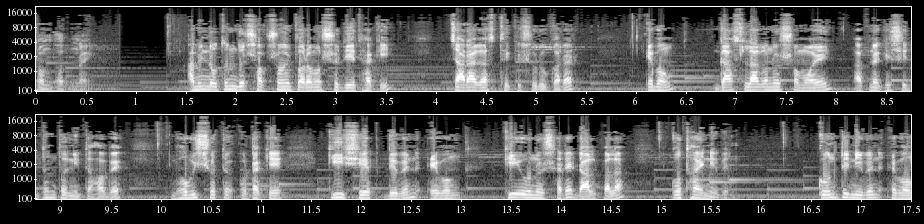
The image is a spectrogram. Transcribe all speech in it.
সম্ভব নয়। আমি নতুনদের সবসময় পরামর্শ দিয়ে থাকি চারা গাছ থেকে শুরু করার এবং গাছ লাগানোর সময়ে আপনাকে সিদ্ধান্ত নিতে হবে ভবিষ্যতে ওটাকে কি শেপ দেবেন এবং কি অনুসারে ডালপালা কোথায় নেবেন, কোনটি নেবেন এবং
